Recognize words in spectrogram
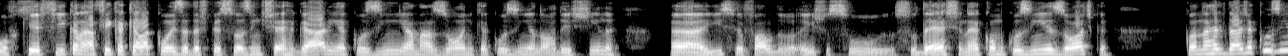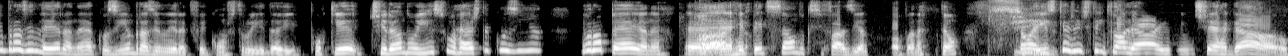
porque fica, fica aquela coisa das pessoas enxergarem a cozinha amazônica, a cozinha nordestina, uh, isso eu falo do eixo sul, sudeste, né, como cozinha exótica, quando na realidade é a cozinha brasileira, né? A cozinha brasileira que foi construída aí. Porque, tirando isso, o resto é cozinha europeia, né? É, claro. é repetição do que se fazia na Europa, né? Então, então é isso que a gente tem que olhar e enxergar ó,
